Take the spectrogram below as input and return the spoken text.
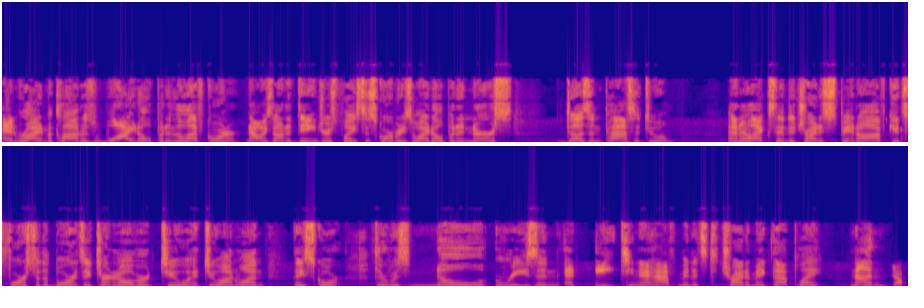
And Ryan McLeod is wide open in the left corner. Now, he's not a dangerous place to score, but he's wide open. And Nurse doesn't pass it to him and yep. elects then to try to spin off, gets forced to the boards. They turn it over, two, two on one, they score. There was no reason at 18 and a half minutes to try to make that play. None. Yep.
